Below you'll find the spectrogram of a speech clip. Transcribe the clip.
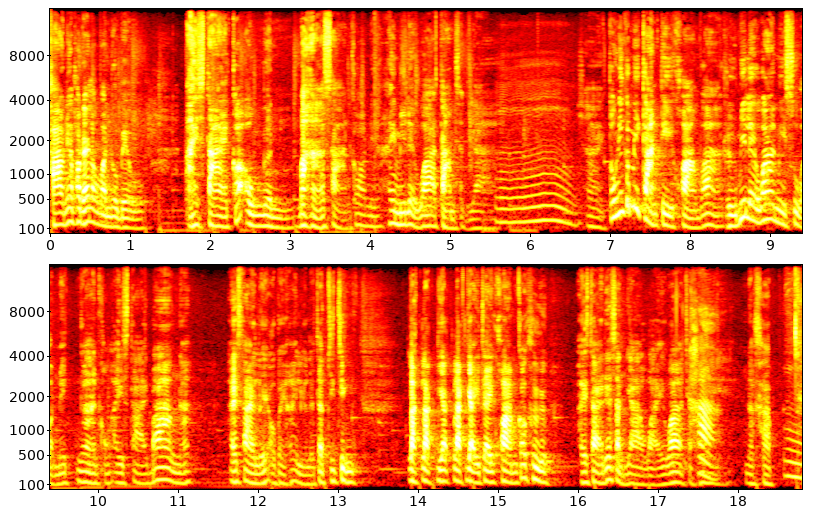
คราวนี้พอได้รางวัลโนเบลไอน์สไตน์ก็เอาเงินมหาศาลก้อนนี้ให้มิเลว่าตามสัญญาอืมใช่ตรงนี้ก็มีการตีความว่า หรือมิเลว่ามีส่วนในงานของไอน์สไตน์บ้างนะไอน์สไตน์เลยเอาไปให้หรืออะไรแต่จริงๆ หลักๆอยากหลักใหญ่ใจความก็คือไอน์สไตน์ได้สัญญาไว้ว่าจะให้ค่ะนะครับอืม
